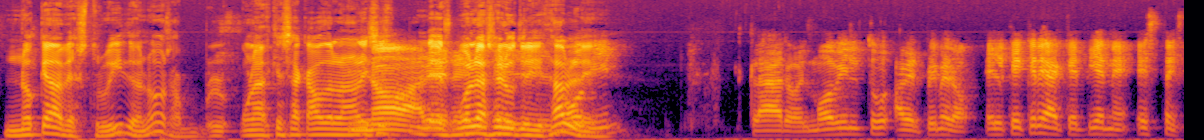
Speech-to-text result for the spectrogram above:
no queda destruido, ¿no? O sea, una vez que se ha acabado el análisis, vuelve a ser utilizable. Claro, el móvil, tú, a ver, primero, el que crea que tiene este,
